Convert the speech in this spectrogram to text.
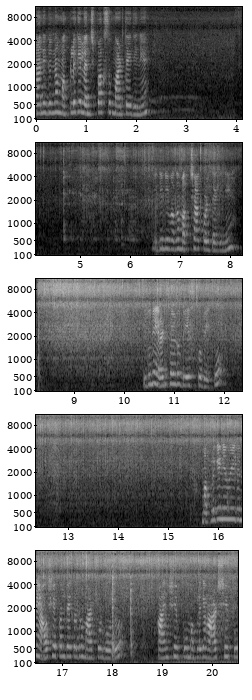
ನಾನು ಇದನ್ನ ಮಕ್ಕಳಿಗೆ ಲಂಚ್ ಬಾಕ್ಸಿಗೆ ಮಾಡ್ತಾ ಇದ್ದೀನಿ. ಇದನ್ನ ಇವಾಗ ಮಚ್ಚ ಹಾಕ್ಕೊಳ್ತಾ ಇದ್ದೀನಿ. ಇದನ್ನ ಎರಡು ಸೈಡು ಬೇಯಿಸ್ಕೋಬೇಕು. ಮಕ್ಕಳಿಗೆ ನೀವು ಇದನ್ನ ಯಾವ ಶೇಪಲ್ಲಿ ಬೇಕಾದರೂ ಮಾಡ್ಕೊಡ್ಬೋದು ಕಾಯಿನ್ ಶೇಪು ಮಕ್ಕಳಿಗೆ heart shape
